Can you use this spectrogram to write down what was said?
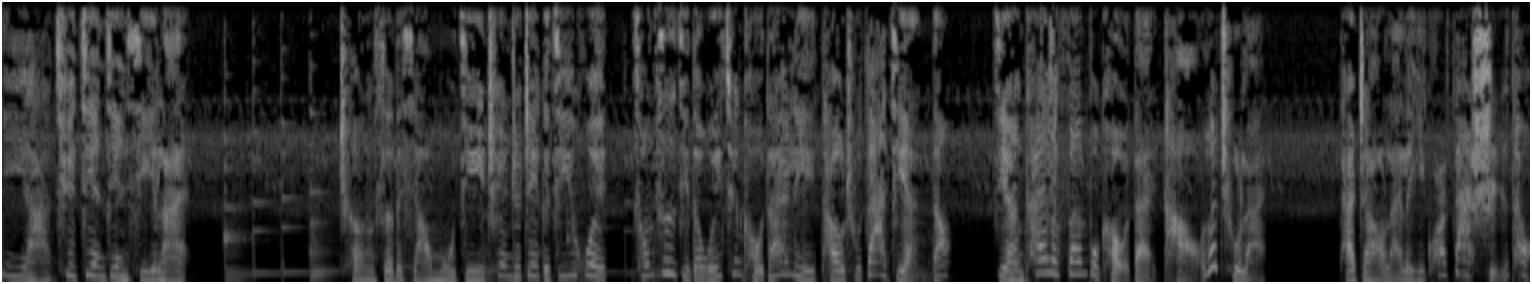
意呀却渐渐袭来。橙色的小母鸡趁着这个机会，从自己的围裙口袋里掏出大剪刀。剪开了帆布口袋，逃了出来。他找来了一块大石头，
